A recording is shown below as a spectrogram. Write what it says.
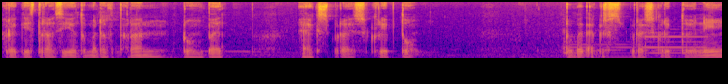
Registrasi untuk pendaftaran dompet Express Crypto. Dompet Express Crypto ini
